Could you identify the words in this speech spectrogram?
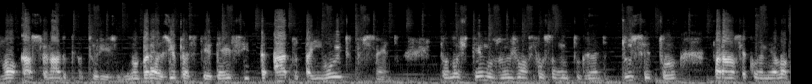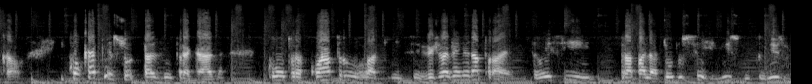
vocacionado para o turismo. No Brasil, para se ter ideia, esse dado está em 8%. Então nós temos hoje uma força muito grande do setor para a nossa economia local. E qualquer pessoa que está desempregada compra quatro latinhas de cerveja e vai vender na praia. Então esse trabalhador do serviço do turismo,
